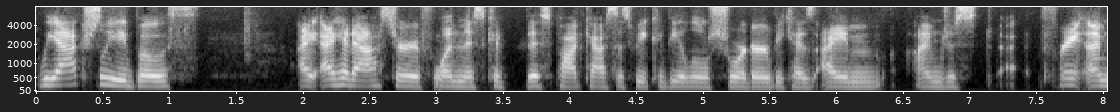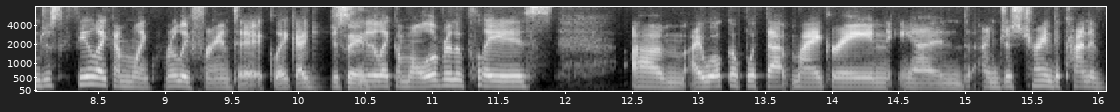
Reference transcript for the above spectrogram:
we actually both I, I, had asked her if one this could this podcast this week could be a little shorter because I'm I'm just fran- I'm just feel like I'm like really frantic. Like I just Same. feel like I'm all over the place. Um, I woke up with that migraine and I'm just trying to kind of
